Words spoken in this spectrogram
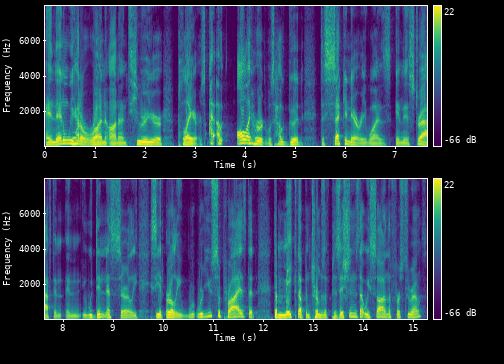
and then we had a run on interior players. I, I all I heard was how good the secondary was in this draft, and, and we didn't necessarily see it early. W- were you surprised that the makeup in terms of positions that we saw in the first two rounds?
